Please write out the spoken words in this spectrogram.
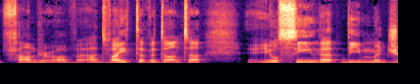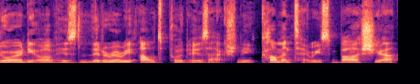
founder of Advaita Vedanta, you'll see that the majority of his literary output is actually commentaries, bhashya,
